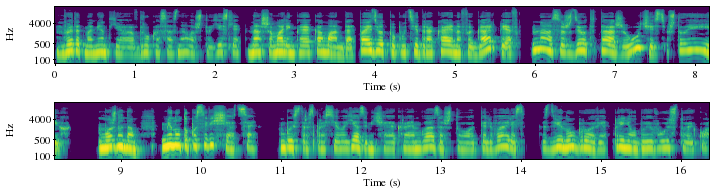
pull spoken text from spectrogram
В этот момент я вдруг осознала, что если наша маленькая команда пойдет по пути дракайнов и гарпиев, нас ждет та же участь, что и их. «Можно нам минуту посовещаться?» Быстро спросила я, замечая краем глаза, что Тельварис, сдвинув брови, принял боевую стойку.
